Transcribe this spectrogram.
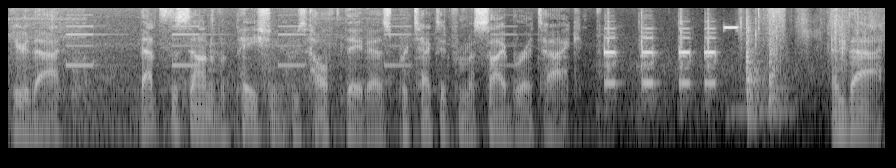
Hear that? That's the sound of a patient whose health data is protected from a cyber attack. And that,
